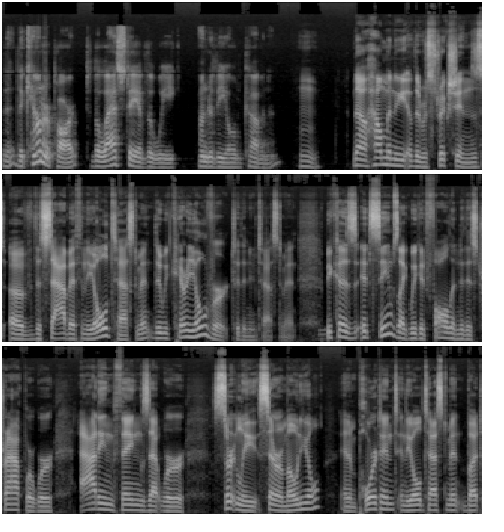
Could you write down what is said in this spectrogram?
the, the counterpart to the last day of the week under the Old Covenant. Hmm. Now, how many of the restrictions of the Sabbath in the Old Testament do we carry over to the New Testament? Because it seems like we could fall into this trap where we're adding things that were certainly ceremonial and important in the Old Testament, but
